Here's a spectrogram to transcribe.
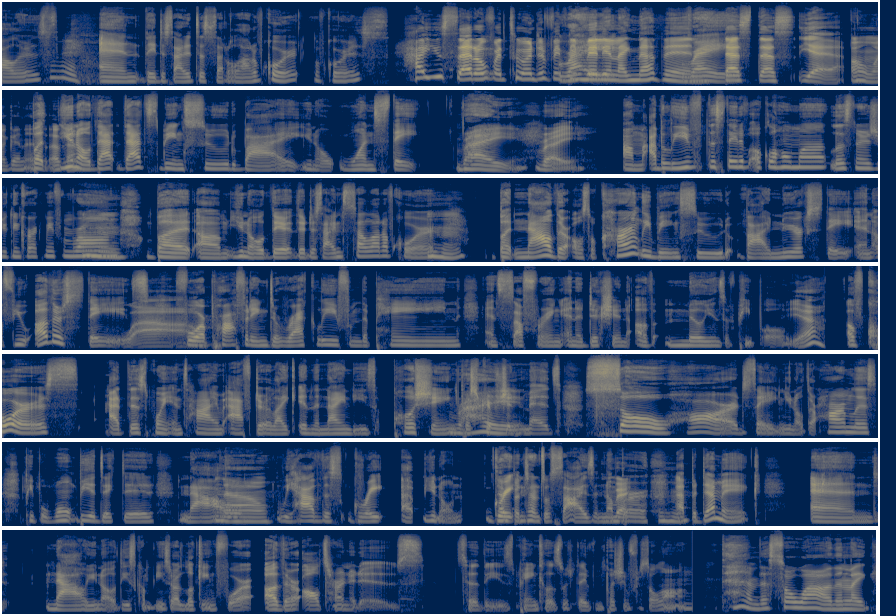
and they decided to settle out of court, of course. How you settle for two hundred fifty million Right. like nothing? Right. That's that's yeah. Oh my goodness. But Okay. you know that that's being sued by you know one state. Right. Right. Um, I believe the state of Oklahoma. Listeners, you can correct me if I'm wrong, Mm-hmm. but um, you know they're they're deciding to sell out of court. Mhm. But now they're also currently being sued by New York State and a few other states Wow. for profiting directly from the pain and suffering and addiction of millions of people. yeah. of course, at this point in time, after like in the 90s, pushing prescription meds so hard, saying, you know, they're harmless, people won't be addicted. Now Now. we have this great, uh, you know, great in terms of size and Right. number Mhm. epidemic. And now, you know, these companies are looking for other alternatives to these painkillers, which they've been pushing for so long. Damn, that's so wild. And like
